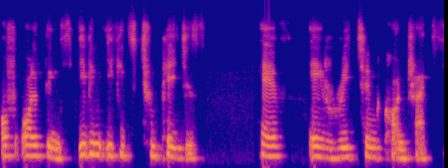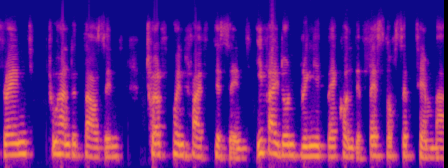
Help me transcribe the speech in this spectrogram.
of all things, even if it's two pages, have a written contract. Friend, 200,000, 12.5%. If I don't bring it back on the 1st of September,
